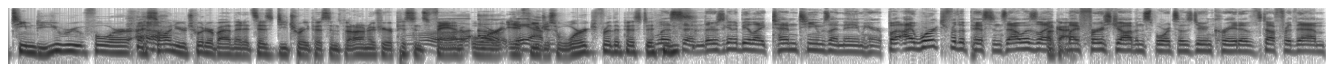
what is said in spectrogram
team do you root for? I saw on your Twitter bio that it says Detroit Pistons, but I don't know if you're a Pistons fan Oh, or oh, if you just worked for the Pistons. Listen, there's going to be like 10 teams I name here, but I worked for the Pistons. That was like Okay. my first job in sports. I was doing creative stuff for them.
